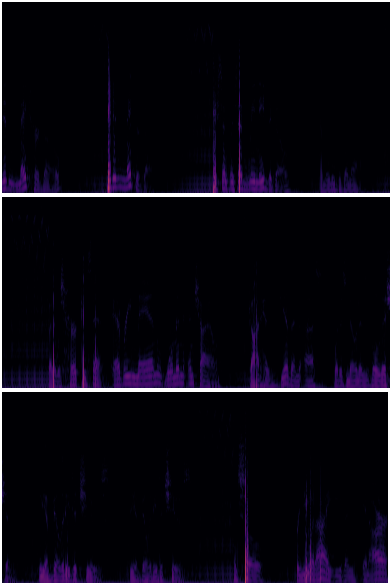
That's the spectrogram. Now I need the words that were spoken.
didn't make her go. He didn't make her go. He simply said, We need to go, and we need to go now. But it was her consent. Every man, woman, and child, God has given us what is known as volition, the ability to choose. The ability to choose. And so, for you and I, even in our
